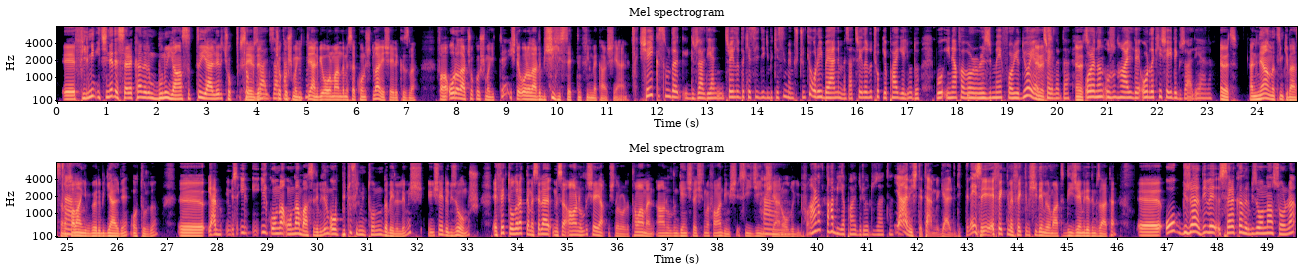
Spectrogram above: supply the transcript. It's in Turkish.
E, filmin içinde de Sarah Connor'ın bunu yansıttığı yerleri çok sevdim. güzeldi zaten. Çok hoşuma gitti. hı. Yani bir ormanda mesela konuştular ya şeyle kızla falan. Oralar çok hoşuma gitti. İşte oralarda bir şey hissettim filme karşı yani. Şey kısmı da güzeldi yani trailerda kesildiği gibi kesilmemiş çünkü orayı beğendim mesela trailerda çok yapay geliyordu bu enough of a resume for you diyor ya Evet. trailerda Evet. oranın uzun hali de oradaki şey de güzeldi yani Evet. Hani ne anlatayım ki ben sana Ha. falan gibi böyle bir geldi, oturdu. Ee, yani mesela ilk, ilk ondan ondan bahsedebilirim. O bütün filmin tonunu da belirlemiş. Ee, Şey de güzel olmuş. Efekt olarak da mesela mesela Arnold'u şey yapmışlar orada. Tamamen Arnold'un gençleştirme falan demiş. CG'ymiş Ha. yani olduğu gibi falan. Arnold daha bir yapay duruyordu zaten Yani işte temli geldi gitti. Neyse efekti efekti bir şey demiyorum artık. Diyeceğimi dedim zaten. Ee, o güzeldi ve Sarah Connor bize ondan sonra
